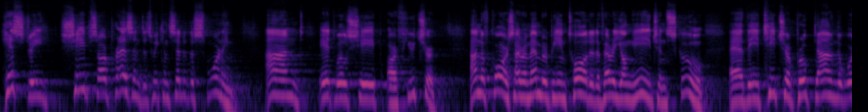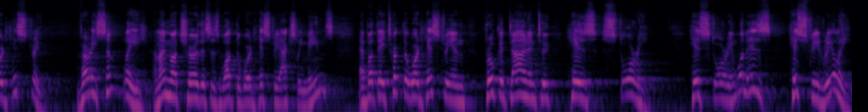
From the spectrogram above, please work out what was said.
history shapes our present as we consider this morning, and it will shape our future. And of course, I remember being taught at a very young age in school, uh, the teacher broke down the word history very simply, and I'm not sure this is what the word history actually means, uh, but they took the word history and broke it down into his story. His story. And what is history really?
